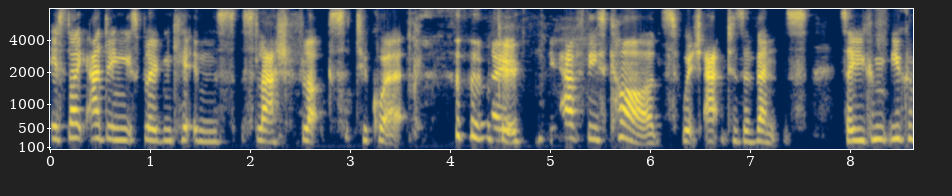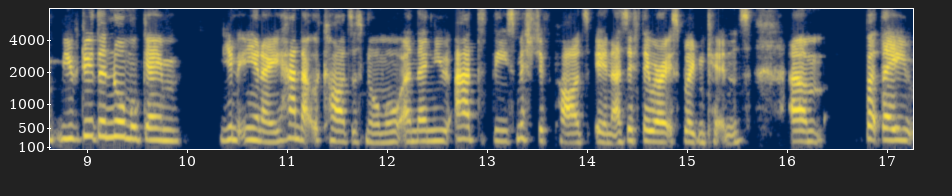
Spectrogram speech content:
it's like adding exploding kittens slash Fluxx to quirk okay. you have these cards which act as events so you can you can you do the normal game you, you know you hand out the cards as normal and then you add these mischief cards in as if they were exploding kittens. Um, but they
